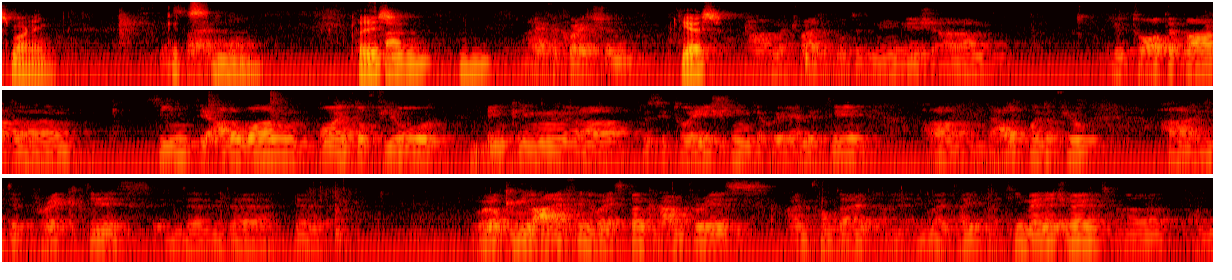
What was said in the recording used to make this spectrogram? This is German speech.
this morning. Gibt's äh, Please. Fragen? Mhm. I have a question. Yes. Um, I try to put it in English. Um, you talked about um, seeing the other one point of view, thinking uh, the situation, the reality, uh, the other point of view. Uh, in the practice, in the, in the, the working life in Western countries, I'm from the IT, in my IT management. Uh, I'm,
